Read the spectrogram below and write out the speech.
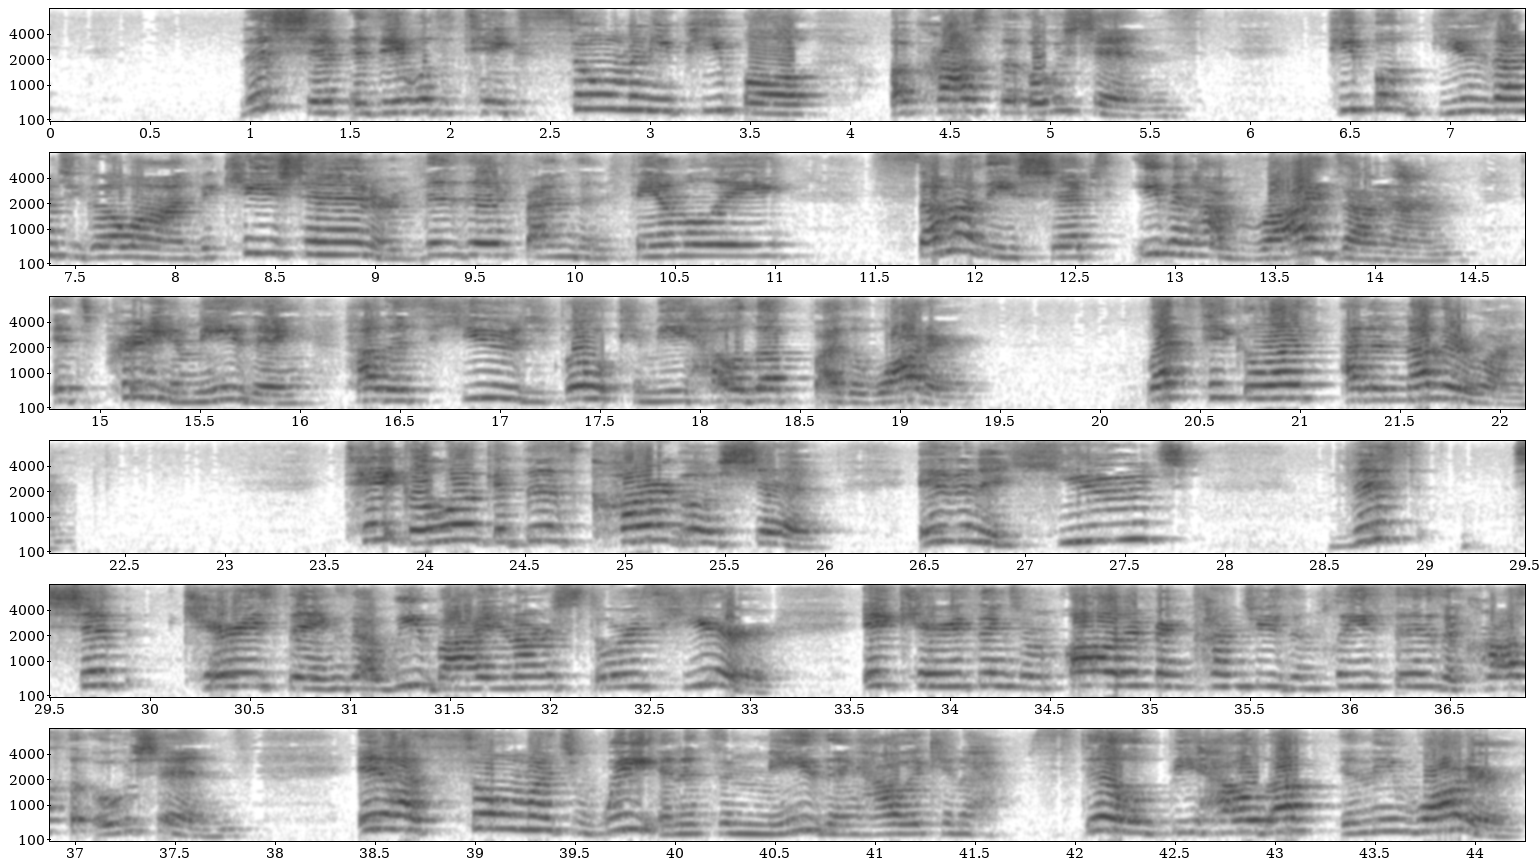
This ship is able to take so many people across the oceans. People use them to go on vacation or visit friends and family. Some of these ships even have rides on them. It's pretty amazing how this huge boat can be held up by the water. Let's take a look at another one. Take a look at this cargo ship. Isn't it huge? This ship carries things that we buy in our stores here. It carries things from all different countries and places across the oceans. It has so much weight and it's amazing how it can still be held up in the water.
